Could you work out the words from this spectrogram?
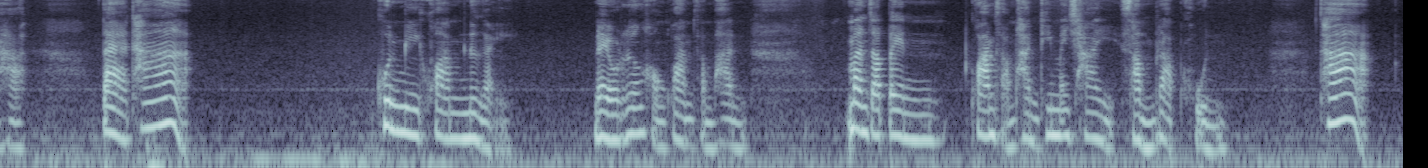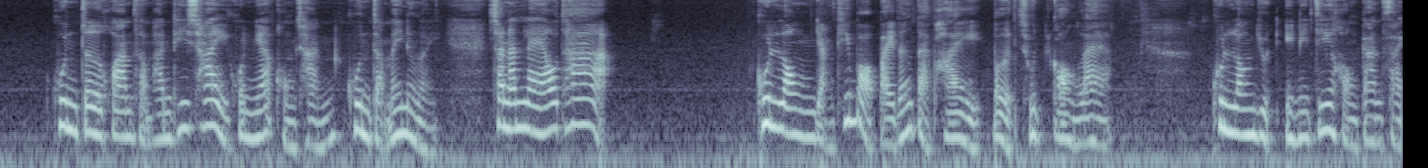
นะคะ แต่ถ้า คุณมีความเหนื่อยในเรื่องของความสัมพันธ์ มันจะเป็น ความสัมพันธ์ที่ไม่ใช่สำหรับคุณ ถ้าคุณเจอความสัมพันธ์ที่ใช่คนเนี้ยของฉัน คุณจะไม่เหนื่อย ฉะนั้นแล้วถ้า คุณลองอย่างที่บอกไปตั้งแต่ไพ่เปิดชุดกองแรก คุณลองหยุด energy ของการใส่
